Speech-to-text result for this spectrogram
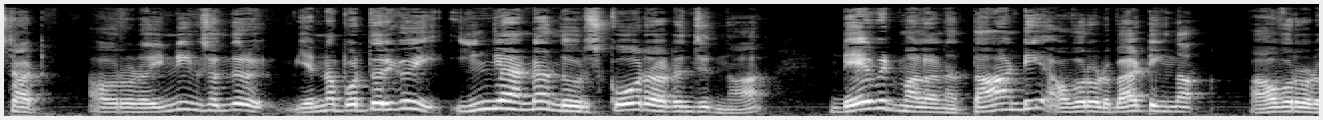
ஸ்டார்ட் அவரோட இன்னிங்ஸ் வந்து என்னை பொறுத்த வரைக்கும் இங்கிலாண்டு அந்த ஒரு ஸ்கோர் அடைஞ்சதுன்னா டேவிட் மலானை தாண்டி அவரோட பேட்டிங் தான். அவரோட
